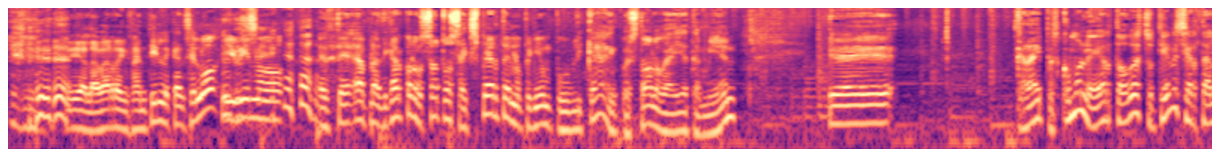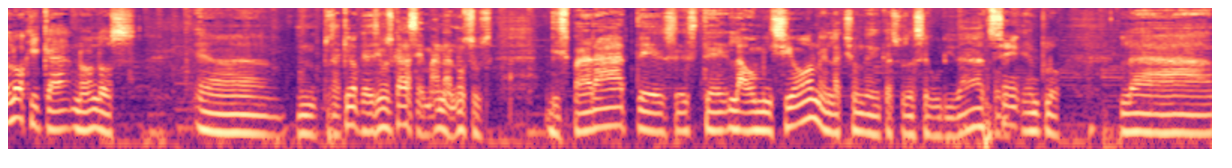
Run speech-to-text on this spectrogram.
Sí, a la barra infantil le canceló y vino este, a platicar con nosotros, experta en opinión pública, encuestóloga ella también. Eh, caray, pues cómo leer todo esto. Tiene cierta lógica, ¿no? Los... eh, pues aquí lo que decimos cada semana, ¿no? Sus disparates, este, la omisión en la acción de en casos de seguridad, por Sí. ejemplo, la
